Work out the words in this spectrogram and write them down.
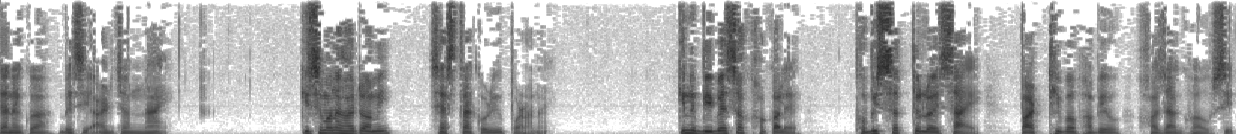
তেনেকুৱা বেছি আৰ্জন নাই। কিছুমানে হয়তো আমি চেষ্টা কৰিও পৰা নাই। কিন্তু বিবেচকসকলে ভৱিষ্যতটোলৈ চাই পাৰ্থিৱভাৱেও সজাগ হোৱা উচিত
